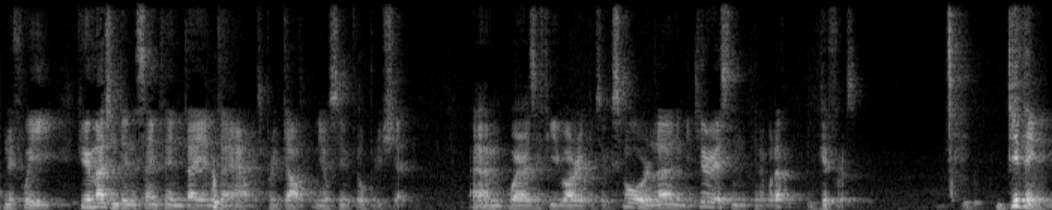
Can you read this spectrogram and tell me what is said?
And if we if you imagine doing the same thing day in day out, it's pretty dull, and you'll soon feel pretty shit. Um, whereas if you are able to explore and learn and be curious and you know whatever, good for us. Giving.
